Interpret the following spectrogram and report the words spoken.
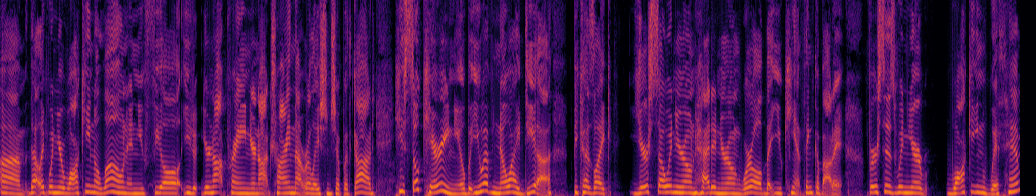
um, that like when you're walking alone and you feel you, you're not praying, you're not trying that relationship with God, He's still carrying you, but you have no idea because like you're so in your own head in your own world that you can't think about it. Versus when you're walking with Him,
